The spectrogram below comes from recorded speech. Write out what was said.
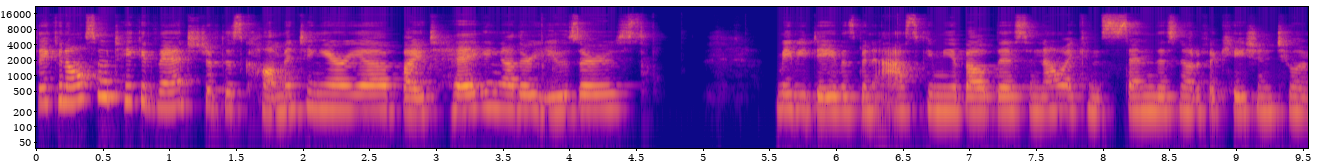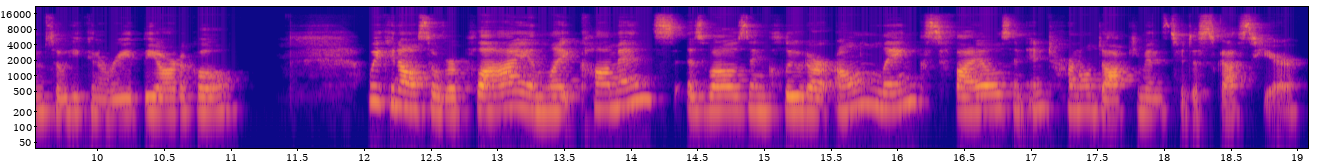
They can also take advantage of this commenting area by tagging other users. Maybe Dave has been asking me about this, and now I can send this notification to him so he can read the article. We can also reply and like comments, as well as include our own links, files, and internal documents to discuss here.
